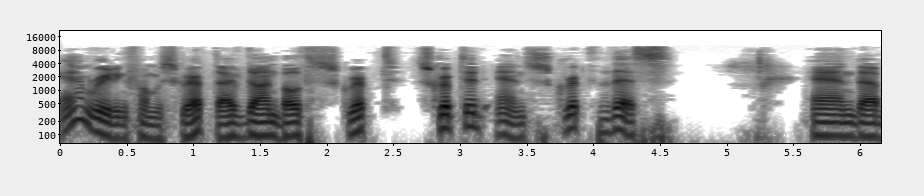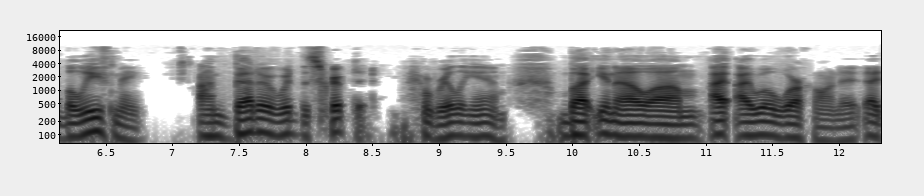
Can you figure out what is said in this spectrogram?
am reading from a script. I've done both script, scripted and script this. And uh, believe me, I'm better with the scripted. I really am. But you know, um, I, I will work on it. I,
